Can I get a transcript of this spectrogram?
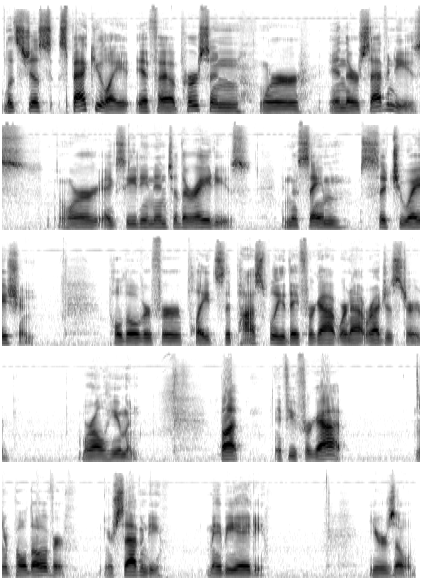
let's just speculate if a person were in their 70s or exceeding into their 80s in the same situation, pulled over for plates that possibly they forgot were not registered. We're all human. But if you forgot, you're pulled over, you're 70, maybe 80 years old,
